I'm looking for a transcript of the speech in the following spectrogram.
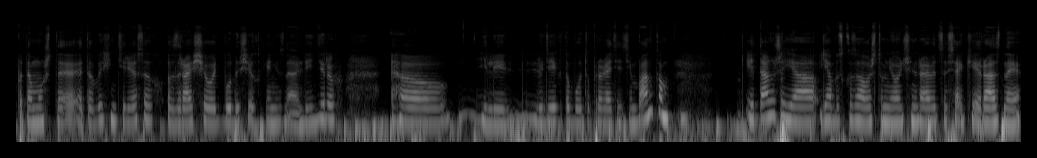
потому что это в их интересах взращивать будущих, я не знаю, лидеров э, или людей, кто будет управлять этим банком. И также я, я бы сказала, что мне очень нравятся всякие разные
